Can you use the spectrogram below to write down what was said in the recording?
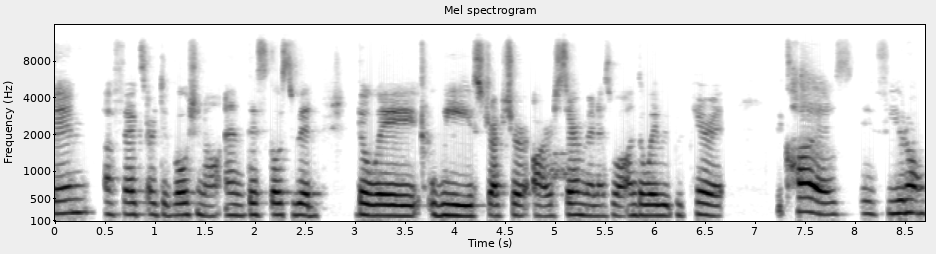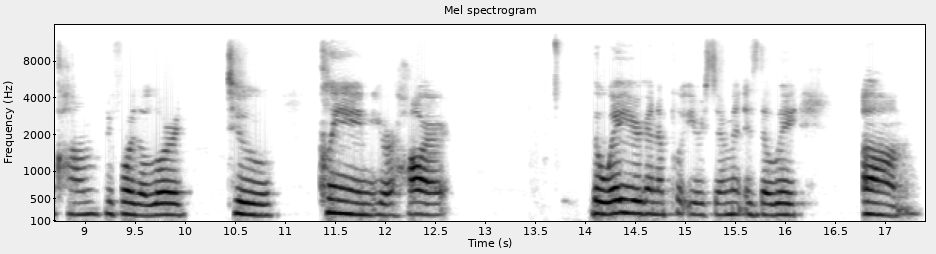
sin affects our devotional and this goes with the way we structure our sermon as well and the way we prepare it. Because if you don't come before the lord to clean your heart the way you're to put your sermon is the way um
